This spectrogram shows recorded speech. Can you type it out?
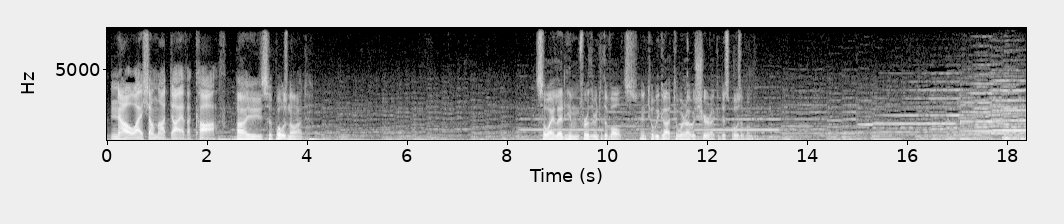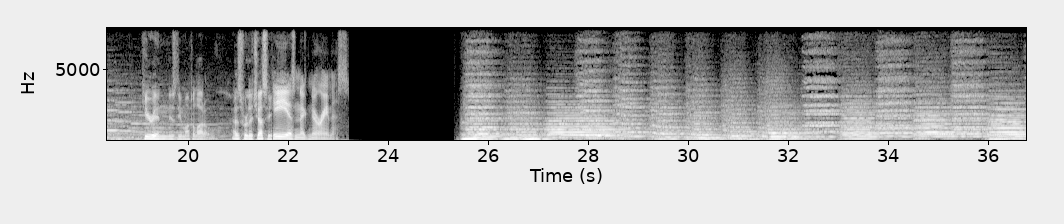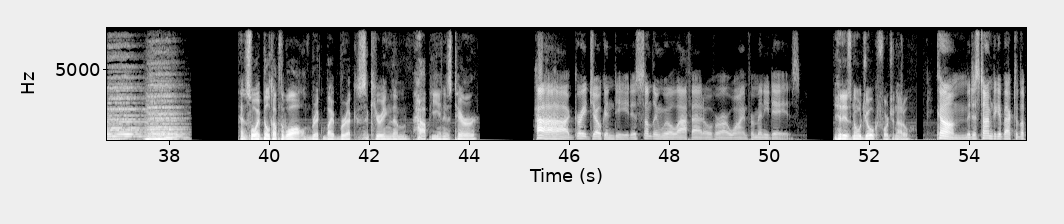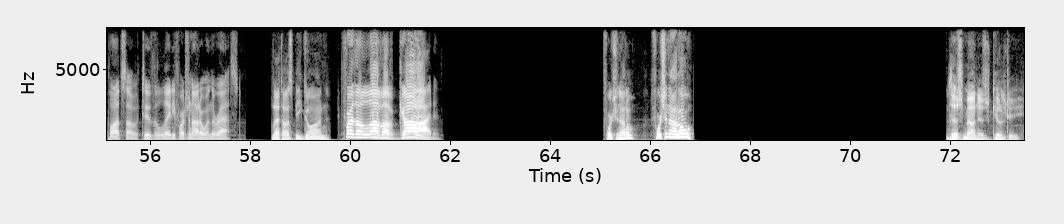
No, I shall not die of a cough. I suppose not. So I led him further into the vaults, until we got to where I was sure I could dispose of him. Herein is the Amontillado. As for Luchesi, He is an ignoramus. And so I built up the wall, brick by brick, securing them, happy in his terror. Ha ha ha! Great joke indeed. Is something we'll laugh at over our wine for many days. It is no joke, Fortunato. Come, it is time to get back to the palazzo, to the Lady Fortunato and the rest. Let us be gone. For the love of God! Fortunato? Fortunato! This man is guilty.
